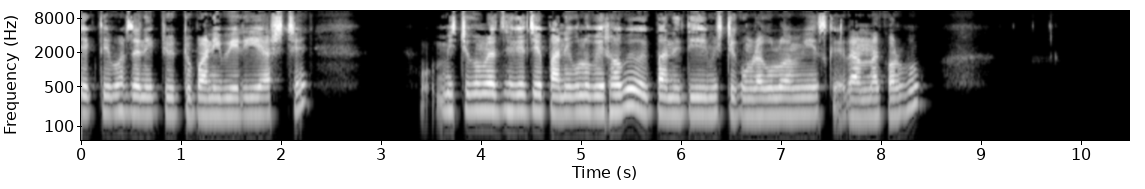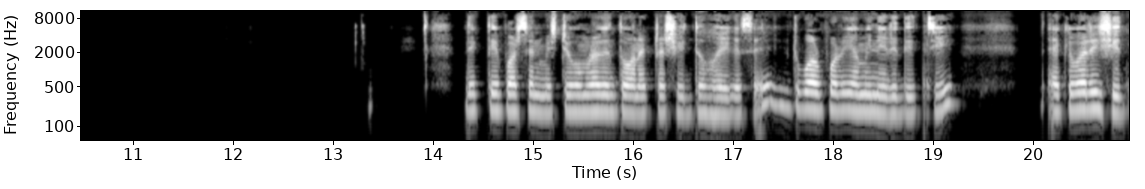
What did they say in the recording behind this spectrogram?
দেখতে পারছেন একটু একটু পানি বেরিয়ে আসছে। মিষ্টি কুমড়া থেকে যে পানিগুলো বের হবে, ওই পানি দিয়ে মিষ্টি কুমড়াগুলো আমি আজকে রান্না করব। দেখতেই পারছেন মিষ্টি কুমড়া কিন্তু অনেকটা সিদ্ধ হয়ে গেছে। একটু পর পরই আমি নেড়ে দিচ্ছি। একেবারেই সিদ্ধ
